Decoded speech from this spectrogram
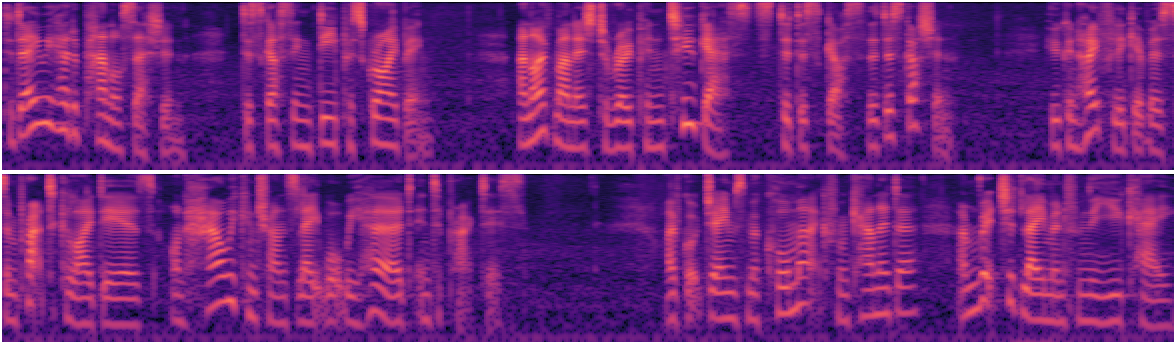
Today we had a panel session discussing deprescribing, and I've managed to rope in two guests to discuss the discussion, who can hopefully give us some practical ideas on how we can translate what we heard into practice. I've got James McCormack from Canada and Richard Lehman from the UK.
